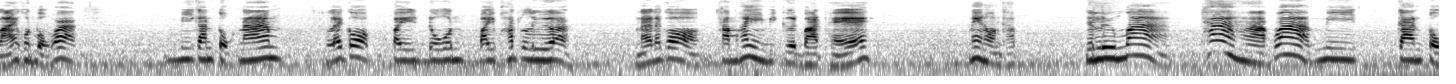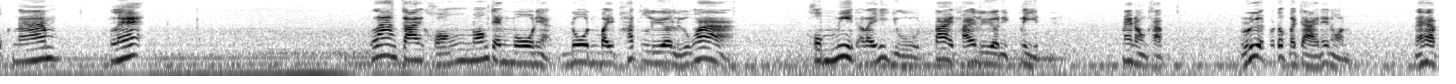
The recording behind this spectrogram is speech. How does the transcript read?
หลายคนบอกว่ามีการตกน้ำและก็ไปโดนใบพัดเรือนะแล้วก็ทำให้มีเกิดบาดแผล แน่นอนครับ อย่าลืมว่าถ้าหากว่ามีการตกน้ำและ ร่างกายของน้องแตงโมเนี่ย โดนใบพัดเรือหรือว่า คมมีดอะไรที่อยู่ใต้ท้ายเรือนี่กรีดเนี่ยแน่นอนครับ เลือดมันต้องกระจายแน่นอนนะครับ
